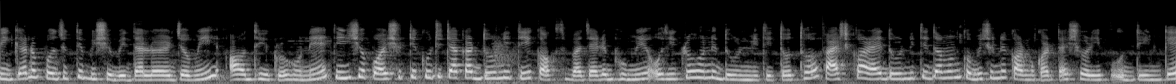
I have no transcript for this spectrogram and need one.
বিজ্ঞান ও প্রযুক্তি বিশ্ববিদ্যালয়ের জমি অধিগ্রহণে তিনশো পঁয়ষট্টি কোটি টাকার দুর্নীতি, কক্সবাজারে ভূমি অধিগ্রহণে দুর্নীতি তথ্য ফাঁস করায় দুর্নীতি দমন কমিশনের কর্মকর্তা শরীফ উদ্দিনকে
